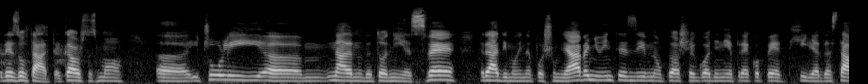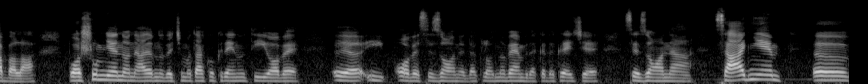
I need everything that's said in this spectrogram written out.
rezultate. Kao što smo uh, i čuli, um, naravno da to nije sve, radimo i na pošumljavanju intenzivno, u prošloj godini je preko 5000 stabala pošumljeno, naravno da ćemo tako krenuti i ove uh, i ove sezone, dakle od novembra kada kreće sezona sadnje. E,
